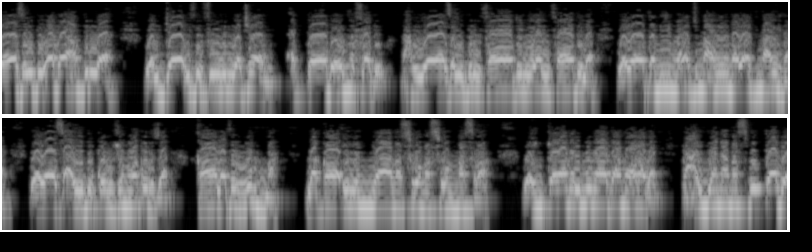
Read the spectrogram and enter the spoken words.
يا زيد أبا عبد الله والجائز فيه الوجهان التابع المفرد نحو يا زيد الفاضل والفاضلة ويا تميم أجمعون وأجمعين ويا سعيد كرج وكرزا قال في الرمة لقائل يا نصر نصر نصرا وإن كان المنادى معربا تعين نصب التابع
